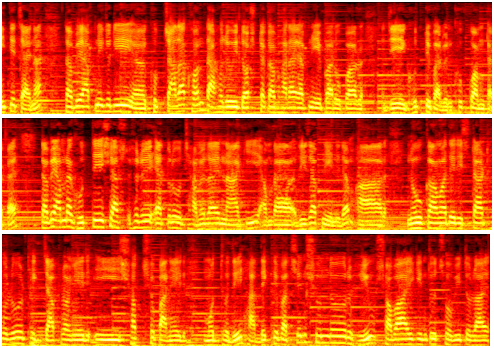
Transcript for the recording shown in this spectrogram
নিতে চায় না। তবে আপনি যদি খুব চালাক হন, তাহলে ওই দশ টাকা ভাড়ায় আপনি এপার ওপার যে ঘুরতে পারবেন খুব কম টাকায়। তবে আমরা ঘুরতে এসে আসলে এত ঝামেলায় না গিয়ে আমরা রিজার্ভ নিয়ে নিলাম। আর নৌকা আমাদের স্টার্ট হলো ঠিক জাফলংয়ের এই স্বচ্ছ পানির মধ্য দিয়ে। দেখতে পাচ্ছেন সুন্দর ভিউ সবাই কিন্তু ছবি তোলায়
